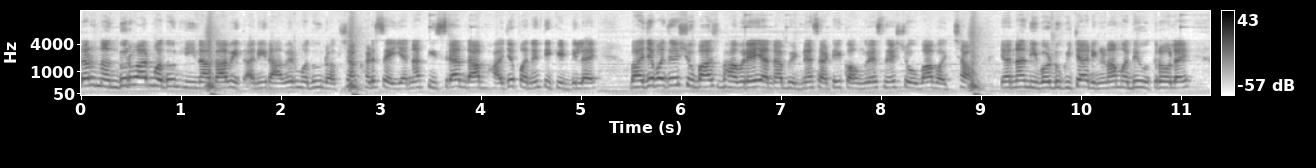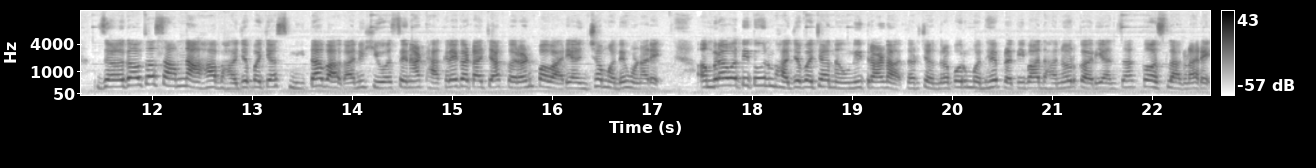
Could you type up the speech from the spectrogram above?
तर नंदुरबारमधून हिना गावित आणि रावेरमधून रक्षा खडसे यांना तिसऱ्यांदा भाजपने तिकीट दिलंय. भाजपचे सुभाष भावरे यांना भिडण्यासाठी काँग्रेसने शोभा बच्छाव यांना निवडणुकीच्या रिंगणामध्ये उतरवलंय. जळगावचा सामना हा भाजपच्या स्मिता बाग आणि शिवसेना ठाकरे गटाच्या करण पवार यांच्यामध्ये होणार आहे. अमरावतीतून भाजपच्या नवनीत राणा तर चंद्रपूरमध्ये प्रतिभा धानोरकर यांचा कस लागणार आहे.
